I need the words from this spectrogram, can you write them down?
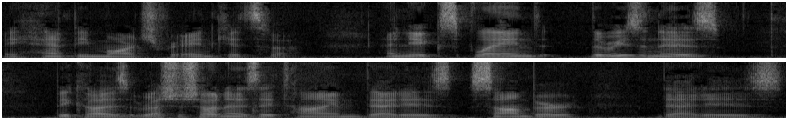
a happy march for Ein Kitzvah. And he explained the reason is because Rosh Hashanah is a time that is somber, that is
